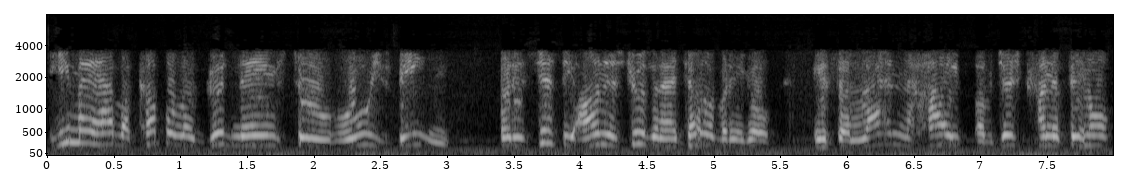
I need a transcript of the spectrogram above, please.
he may have a couple of good names to who he's beaten, but it's just the honest truth. And I tell everybody, I go, it's a Latin hype of just trying to feel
